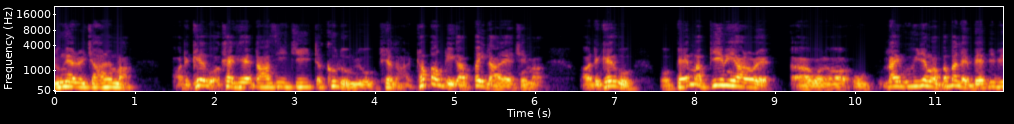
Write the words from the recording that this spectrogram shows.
လူငယ်တွေကြားထဲမှာအာ တကယ်ကိုအခက်အခဲအတားဆီးကြီးတစ်ခုလိုမျိုးဖြစ်လာတယ်ထွက်ပေါက်တွေကပိတ်လာတဲ့အချိန်မှာအာတကယ်ကိုဟိုဘဲမှာပြေးမရတော့တဲ့အာဘောတော့ဟိုလိုင်ကူကြီးထဲမှာပတ်ပတ်လေဘယ်ပြပြ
